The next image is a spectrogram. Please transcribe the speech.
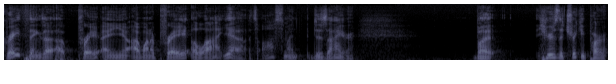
Great things. I, I pray, I, you know, I want to pray a lot. Yeah, it's awesome. I desire. But here's the tricky part.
